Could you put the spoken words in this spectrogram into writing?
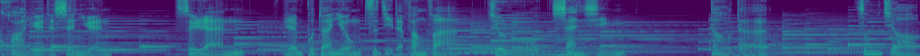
跨越的深渊。虽然人不断用自己的方法，就如善行、道德、宗教、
